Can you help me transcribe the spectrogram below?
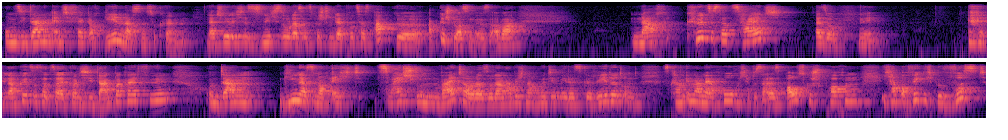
um sie dann im Endeffekt auch gehen lassen zu können. Natürlich ist es nicht so, dass jetzt bestimmt der Prozess abge, abgeschlossen ist, aber nach kürzester Zeit, also nee, nach kürzester Zeit konnte ich die Dankbarkeit fühlen und dann ging das noch echt zwei Stunden weiter oder so. Dann habe ich noch mit den Mädels geredet und es kam immer mehr hoch. Ich habe das alles ausgesprochen. Ich habe auch wirklich bewusst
